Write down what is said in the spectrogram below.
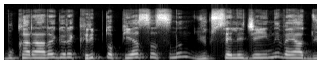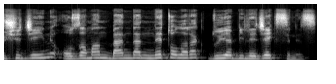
Bu karara göre kripto piyasasının yükseleceğini veya düşeceğini o zaman benden net olarak duyabileceksiniz.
